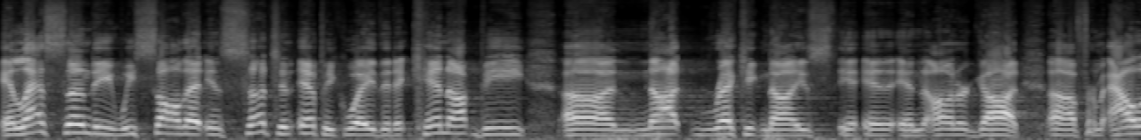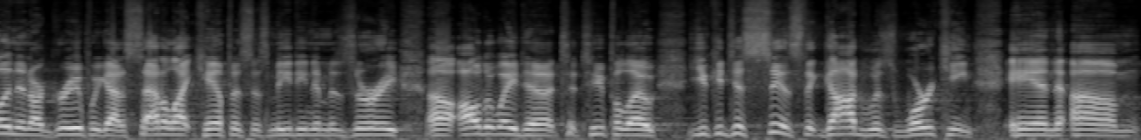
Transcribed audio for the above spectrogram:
And last Sunday we saw that in such an epic way that it cannot be uh, not recognize and, and honor God. Uh, from Allen and our group, we got a satellite campus that's meeting in Missouri, uh, all the way to, to Tupelo. You could just sense that God was working. And um,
